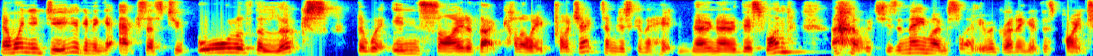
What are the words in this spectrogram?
Now, when you do, you're going to get access to all of the looks that were inside of that Colorway project. I'm just going to hit no, no, this one, which is a name I'm slightly regretting at this point.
